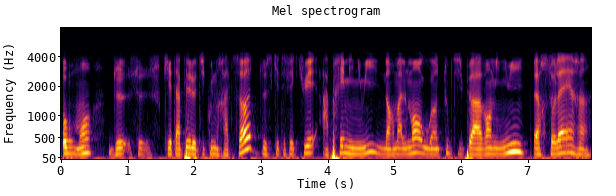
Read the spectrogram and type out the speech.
au moment de ce, qui est appelé le Tikkun Chatzot, de ce qui est effectué après minuit, normalement, ou un tout petit peu avant minuit, heure solaire,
